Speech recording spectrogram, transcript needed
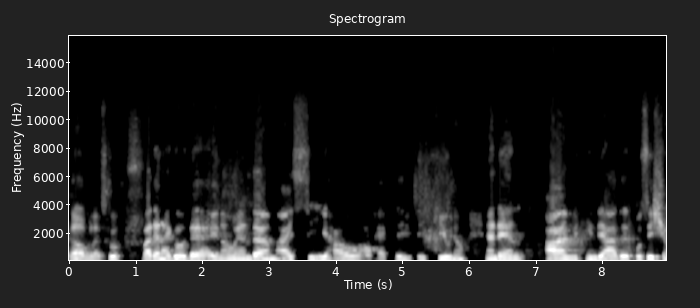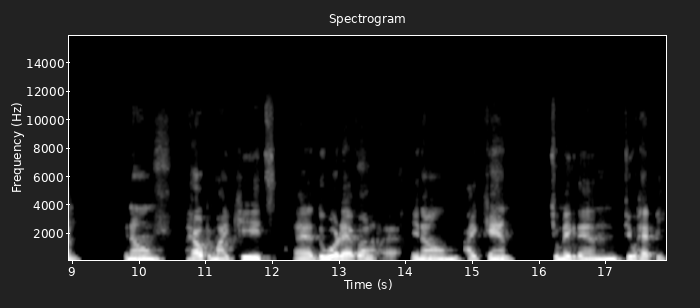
God on, bless. let's go. But then I go there, you know, and um, I see how how happy they, they feel, you know, and then I'm in the other position, you know, helping my kids uh, do whatever uh, you know I can to make them feel happy.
